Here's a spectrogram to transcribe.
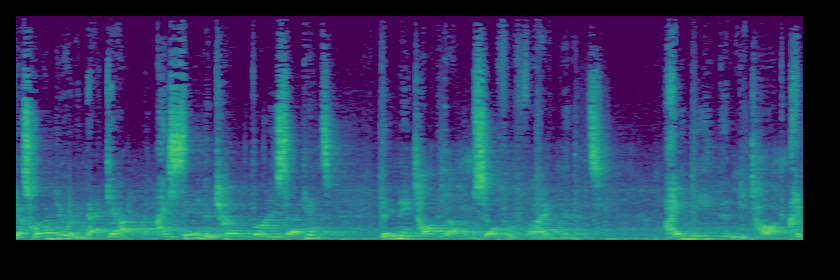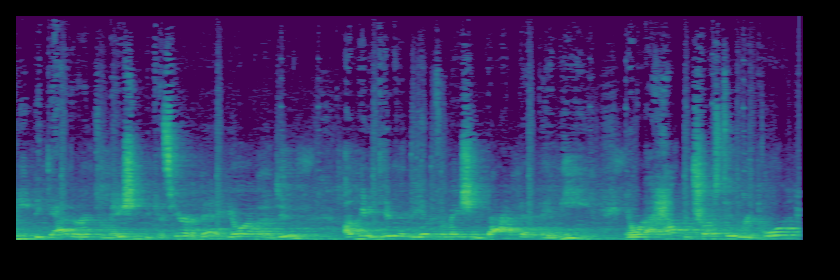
Guess what I'm doing? In that gap, I say the term 30 seconds, they may talk about themselves for five minutes. I need them to talk. I need to gather information because here in a minute, you know what I'm going to do? I'm going to give them the information back that they need. And when I have the trusted rapport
